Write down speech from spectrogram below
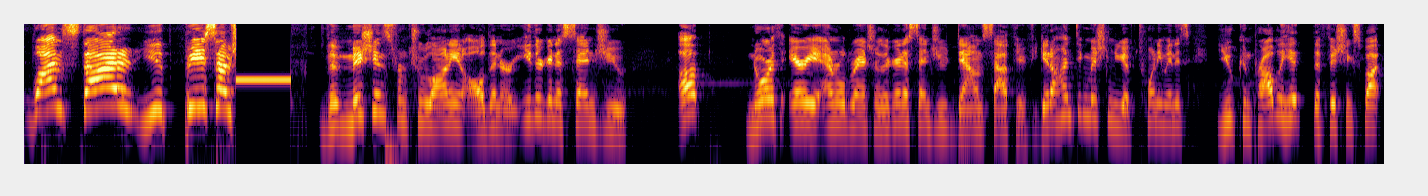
One star? You piece of The missions from Trelawny and Alden are either going to send you up north area Emerald Ranch or they're going to send you down south here. If you get a hunting mission, you have 20 minutes. You can probably hit the fishing spot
